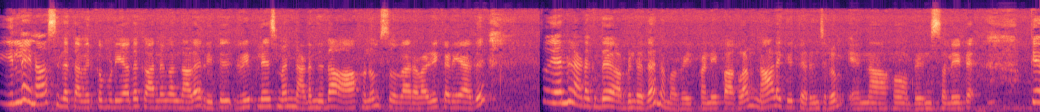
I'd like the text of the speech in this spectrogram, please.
இல்லைன்னா சில தவிர்க்க முடியாத காரணங்கள்னால ரீப்ளேஸ்மெண்ட் நடந்து தான் ஆகணும். ஸோ வேற வழி கிடையாது. ஸோ என்ன நடக்குது அப்படின்றத நம்ம வெயிட் பண்ணி பார்க்கலாம். நாளைக்கு தெரிஞ்சிடும் என்ன ஆகும் அப்படின்னு சொல்லிட்டு. ஓகே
